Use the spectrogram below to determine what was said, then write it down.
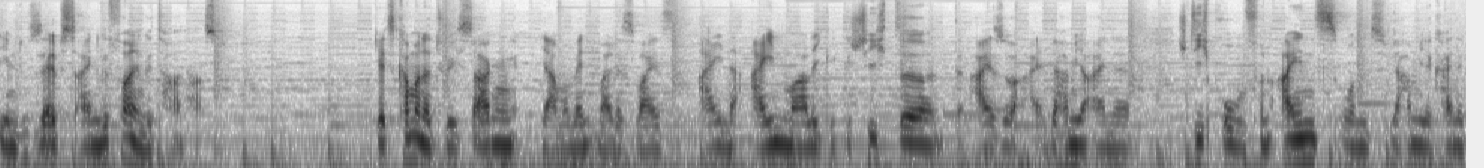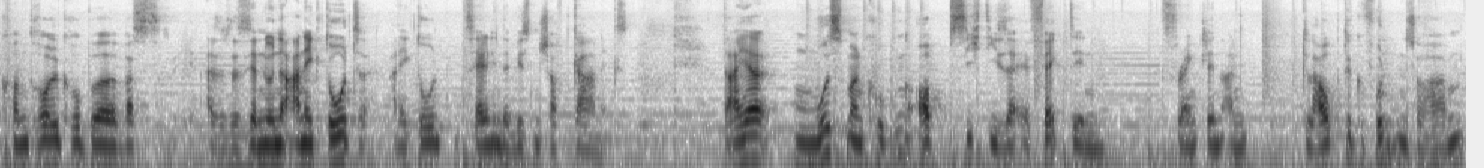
dem du selbst einen Gefallen getan hast. Jetzt kann man natürlich sagen, ja, Moment mal, das war jetzt eine einmalige Geschichte. Also wir haben hier eine Stichprobe von 1 und wir haben hier keine Kontrollgruppe. Was, also das ist ja nur eine Anekdote. Anekdoten zählen in der Wissenschaft gar nichts. Daher muss man gucken, ob sich dieser Effekt, den Franklin an glaubte gefunden zu haben,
